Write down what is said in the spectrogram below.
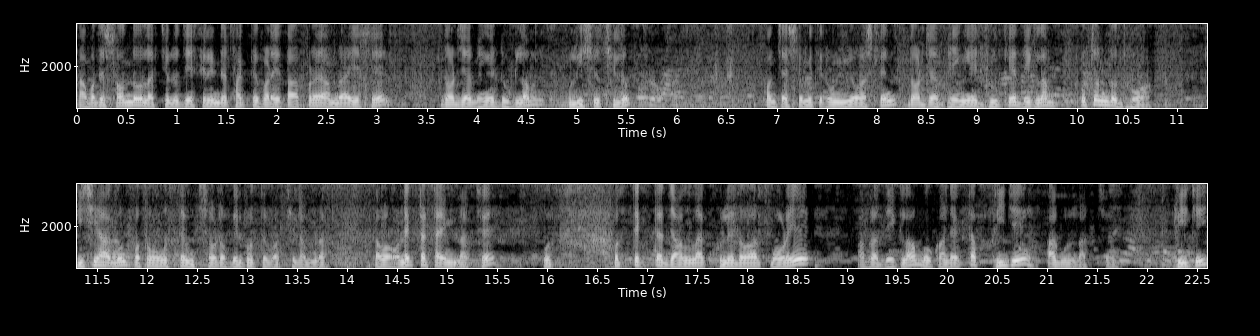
আমাদের সন্দেহ লাগছিল যে সিলিন্ডার থাকতে পারে। তারপরে আমরা এসে দরজা ভেঙে ঢুকলাম। পুলিশও ছিল। পঞ্চায়েত সমিতির উনিও আসলেন। দরজা ভেঙে ঢুকে দেখলাম প্রচণ্ড ধোঁয়া। কিসে আগুন প্রথম অবস্থায় উৎসাহটা বের করতে পারছিলাম না। তারপর অনেকটা টাইম লাগছে। প্রত্যেকটা জানলা খুলে দেওয়ার পরে আমরা দেখলাম ওখানে একটা ফ্রিজে আগুন লাগছে। ফ্রিজেই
